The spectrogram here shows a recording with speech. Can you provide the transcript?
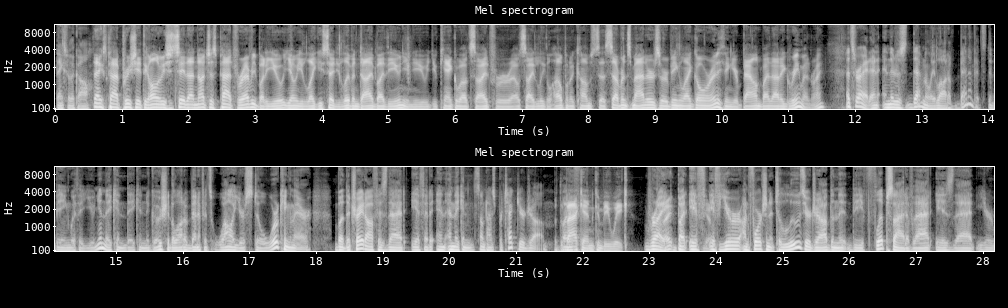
Thanks for the call. Thanks, Pat. Appreciate the call. We should say that not just Pat for everybody. You, you know, you, like you said, you live and die by the union. You, you can't go outside for outside legal help when it comes to severance matters or being let go or anything. You're bound by that agreement, right? That's right. And and there's definitely a lot of benefits to being with a union. They can they can negotiate a lot of benefits while you're still working there. But the trade off is that if it and, and they can sometimes protect your job. But the but back if, end can be weak. Right. right. But if, yep. if you're unfortunate to lose your job, then the, the flip side of that is that you're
